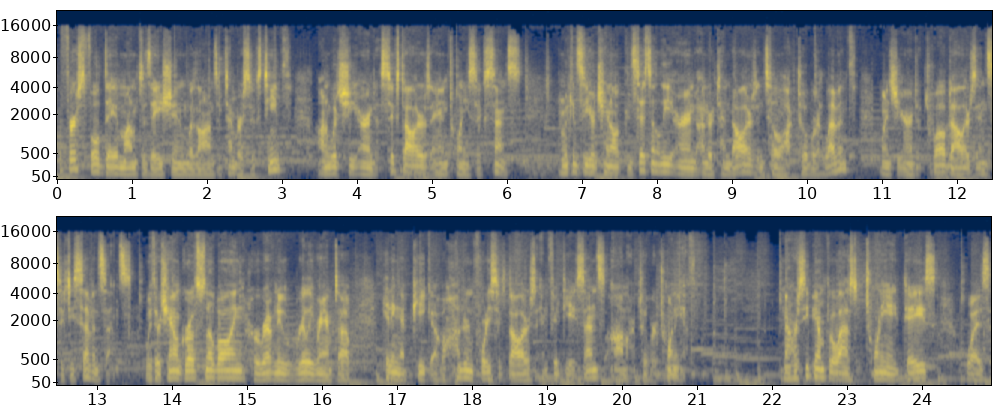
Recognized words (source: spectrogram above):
Her first full day of monetization was on September 16th, on which she earned $6.26. And we can see her channel consistently earned under $10 until October 11th, when she earned $12.67. With her channel growth snowballing, her revenue really ramped up, hitting a peak of $146.58 on October 20th. Now, her CPM for the last 28 days was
